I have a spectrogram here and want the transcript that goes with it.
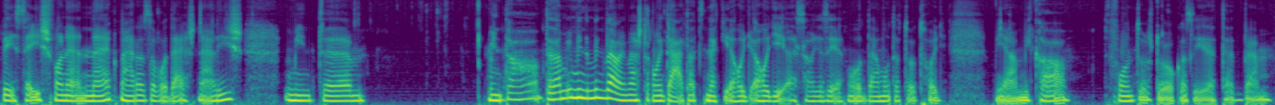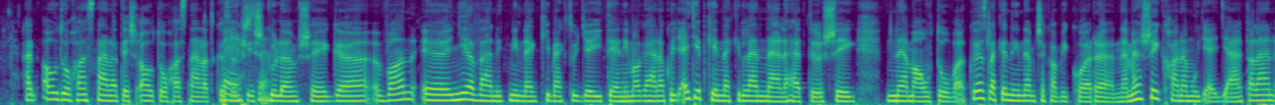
része is van ennek, már az óvodásnál is, mint mint a, tehát mind, mind bármi másnak, amit átadsz neki, ahogy, ahogy élsz, ahogy az életmóddal mutatod, hogy milyen, mik a fontos dolgok az életedben. Hát autóhasználat és autóhasználat között Persze. is különbség van. Nyilván itt mindenki meg tudja ítélni magának, hogy egyébként neki lenne lehetőség nem autóval közlekedni, nem csak amikor nem esik, hanem úgy egyáltalán,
